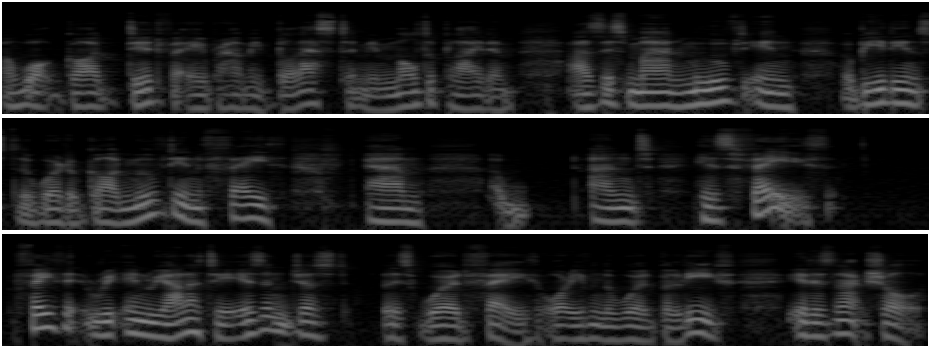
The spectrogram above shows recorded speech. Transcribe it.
and what God did for Abraham. He blessed him, he multiplied him. As this man moved in obedience to the word of God, moved in faith, um, and his faith, faith in reality isn't just this word faith or even the word belief, it is an actual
